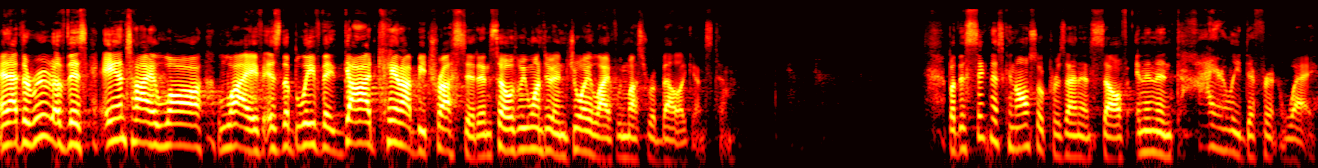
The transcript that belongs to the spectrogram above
And at the root of this anti law life is the belief that God cannot be trusted. And so, as we want to enjoy life, we must rebel against Him. But the sickness can also present itself in an entirely different way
